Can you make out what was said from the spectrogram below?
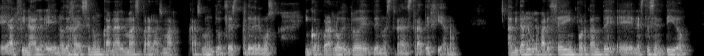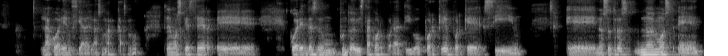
Eh, al final, no deja de ser un canal más para las marcas, ¿no? Entonces, deberemos incorporarlo dentro de, de nuestra estrategia, ¿no? A mí también me parece importante en este sentido la coherencia de las marcas. ¿no? Tenemos que ser eh, coherentes desde un punto de vista corporativo. ¿Por qué? Porque si eh, nosotros no hemos eh,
